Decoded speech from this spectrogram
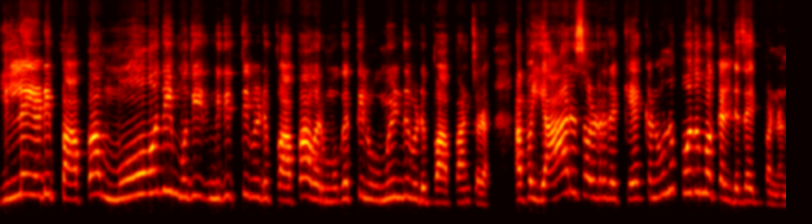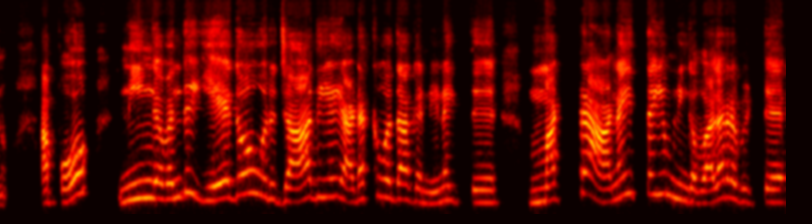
இல்லையடி பாப்பா மோதி முதி மிதித்து விடு பாப்பா அவர் முகத்தில் உமிழ்ந்து விடு பாப்பான்னு சொல்ற. அப்ப யாரு சொல்றத கேட்கணும்னு பொதுமக்கள் டிசைட் பண்ணணும். அப்போ நீங்க வந்து ஏதோ ஒரு ஜாதியை அடக்குவதாக நினைத்து மற்ற அனைத்தையும் நீங்க வளர விட்டு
